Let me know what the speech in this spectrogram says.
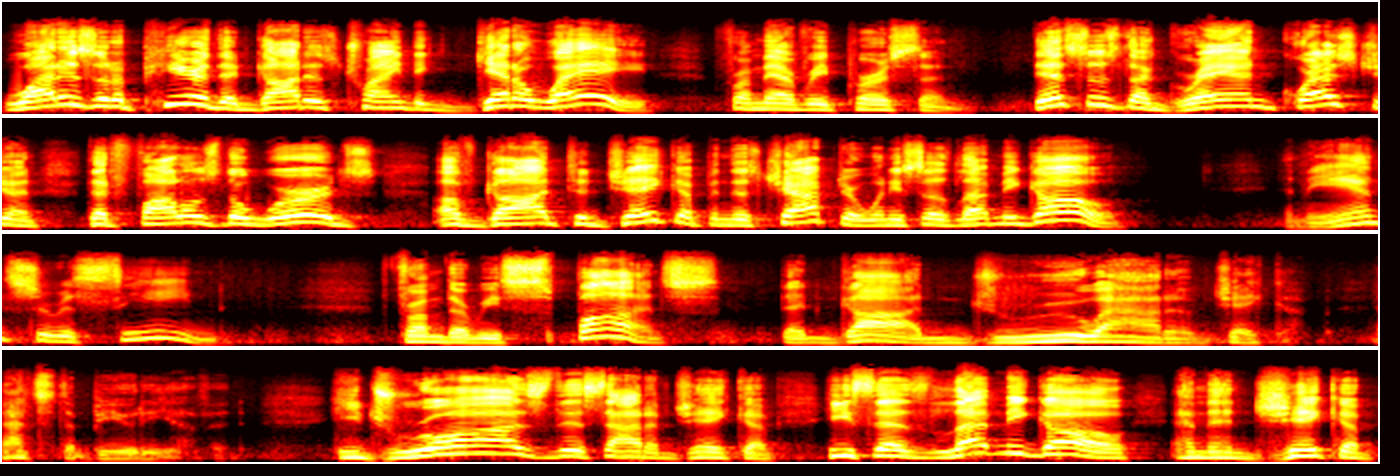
Why does it appear that God is trying to get away from every person? This is the grand question that follows the words of God to Jacob in this chapter when he says, Let me go. And the answer is seen from the response that God drew out of Jacob. That's the beauty of it. He draws this out of Jacob. He says, Let me go. And then Jacob,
